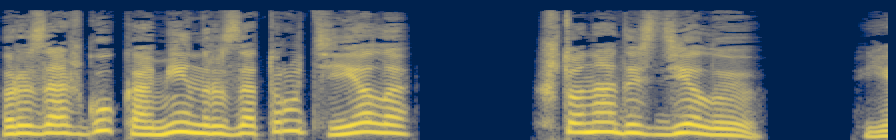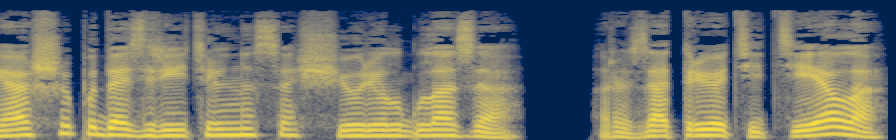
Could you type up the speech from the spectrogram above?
Разожгу камин, разотру тело. Что надо, сделаю». Яша подозрительно сощурил глаза. «Разотрете тело?»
